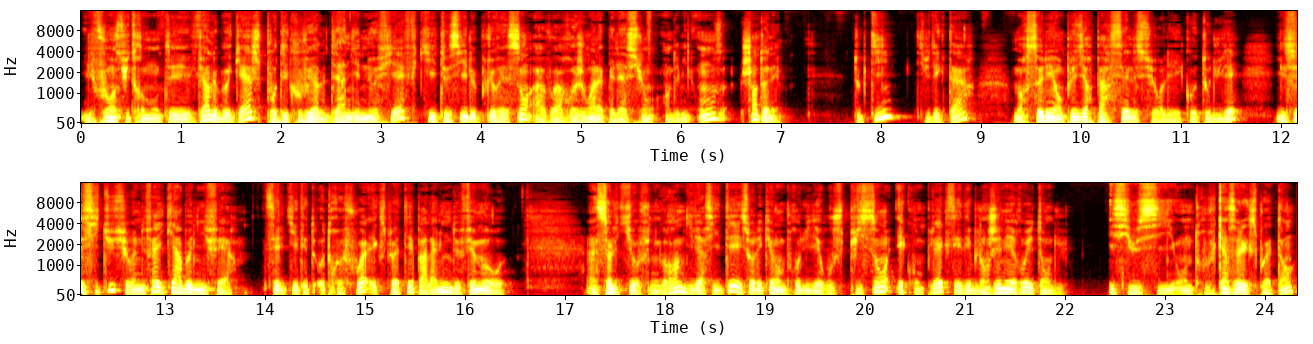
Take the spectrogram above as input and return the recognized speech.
Il faut ensuite remonter vers le bocage pour découvrir le dernier de nos fiefs, qui est aussi le plus récent à avoir rejoint l'appellation en 2011, Chantonnay. Tout petit, 18 hectares, morcelé en plusieurs parcelles sur les coteaux du lait, il se situe sur une faille carbonifère, celle qui était autrefois exploitée par la mine de Fémoreux. Un sol qui offre une grande diversité et sur lesquels on produit des rouges puissants et complexes et des blancs généreux étendus. Ici aussi, on ne trouve qu'un seul exploitant,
